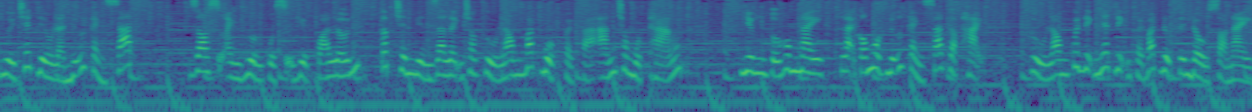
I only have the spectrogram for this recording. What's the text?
người chết đều là nữ cảnh sát. Do sự ảnh hưởng của sự việc quá lớn, cấp trên liền ra lệnh cho Cửu Long bắt buộc phải phá án trong một tháng. Nhưng tối hôm nay, lại có một nữ cảnh sát gặp hại, Cửu Long quyết định nhất định phải bắt được tên đầu sỏ này.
